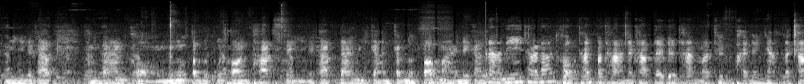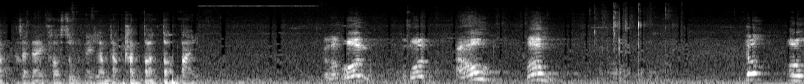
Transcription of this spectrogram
2567นี้นะครับทางด้านของตำรวจภูธรภาค4นะครับได้มีการกำหนดเป้าหมายในการขณะนี้ทางด้านของท่านประธานนะครับ ได้เดินทางมาถึงภายในงานแล้วครับ จะได้เข้าสู่ในลำดับขั้นตอนต่อไปกำลังพลกำลังพลเอาตรงยกอก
